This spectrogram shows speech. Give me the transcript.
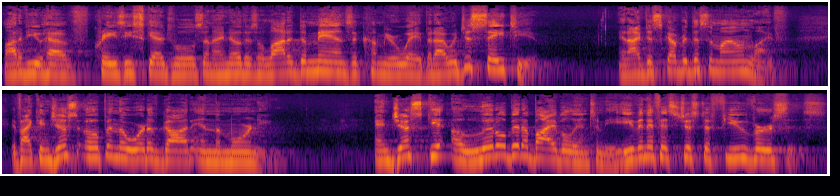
a lot of you have crazy schedules, and I know there's a lot of demands that come your way, but I would just say to you, and I've discovered this in my own life, if I can just open the Word of God in the morning and just get a little bit of Bible into me, even if it's just a few verses,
